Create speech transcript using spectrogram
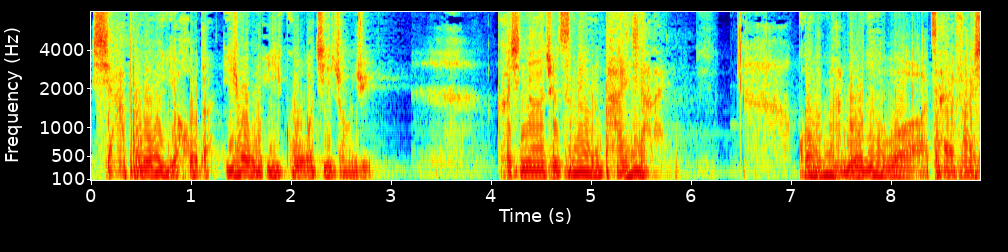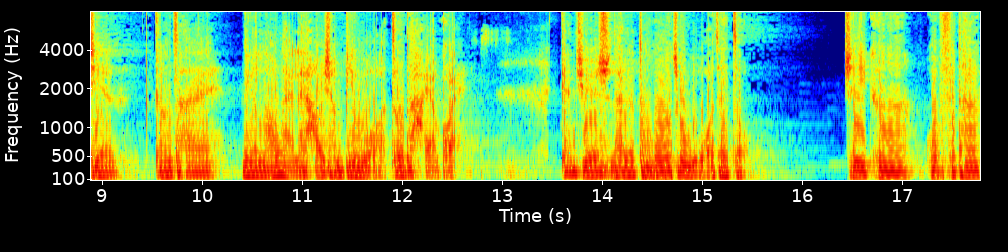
下坡以后的又一国际壮举。可惜呢，这次没有人拍下来。过完马路呢，我才发现刚才那个老奶奶好像比我走的还要快，感觉是她在拖着我在走。这一刻呢，我扶她，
